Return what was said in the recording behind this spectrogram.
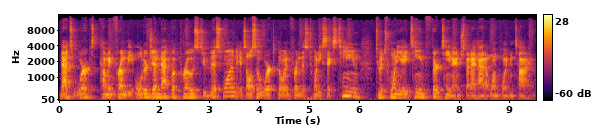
That's worked coming from the older gen MacBook Pros to this one. It's also worked going from this 2016 to a 2018 13 inch that I had at one point in time.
